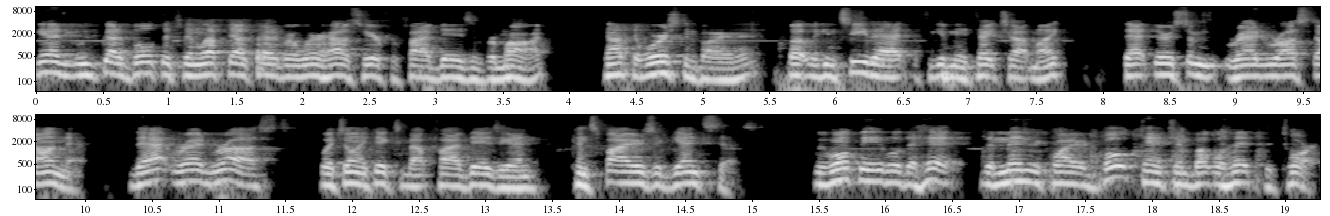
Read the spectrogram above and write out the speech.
Again, we've got a bolt that's been left outside of our warehouse here for five days in Vermont. Not the worst environment, but we can see that if you give me a tight shot, Mike, that there's some red rust on there. That red rust, which only takes about five days again, conspires against us. We won't be able to hit the min required bolt tension, but we'll hit the torque.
